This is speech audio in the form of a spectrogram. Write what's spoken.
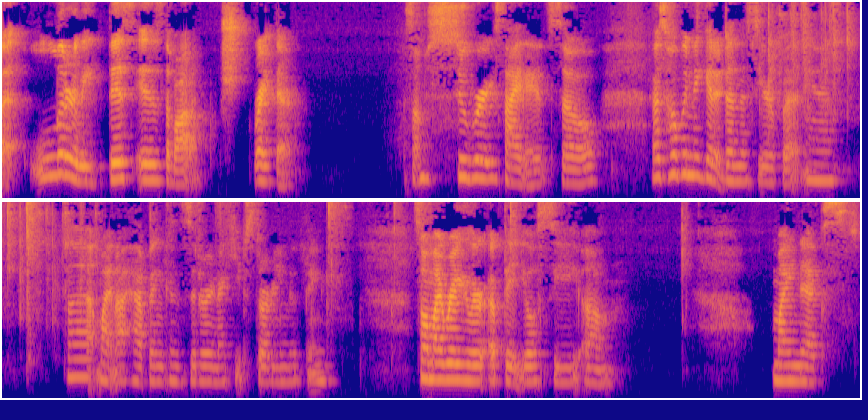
but literally this is the bottom right there. So I'm super excited. So I was hoping to get it done this year, but yeah, that might not happen considering I keep starting new things. So on my regular update, you'll see um, my next,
